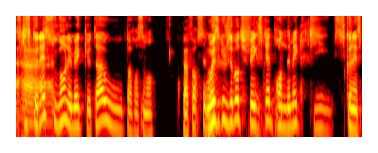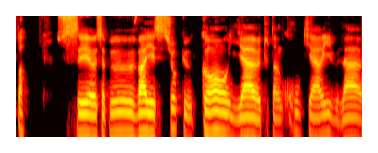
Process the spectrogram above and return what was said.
Est-ce qu'ils se connaissent souvent les mecs que t'as ou pas forcément? Pas forcément. Ou est-ce que justement tu fais exprès de prendre des mecs qui se connaissent pas? C'est, ça peut varier. C'est sûr que quand il y a tout un crew qui arrive, là,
